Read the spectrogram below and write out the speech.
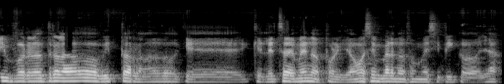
Y por el otro lado, Víctor Rodado, que, que le echo de menos porque llevamos sin vernos un mes y pico ya.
